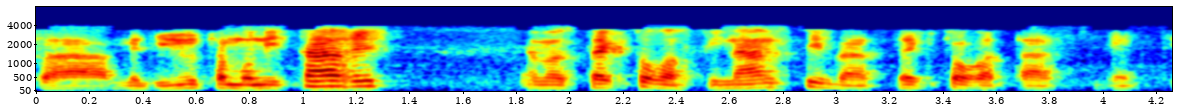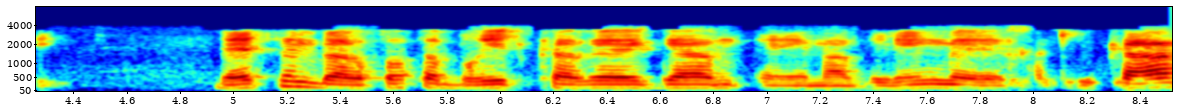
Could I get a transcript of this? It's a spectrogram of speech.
במדיניות המוניטרית, הם הסקטור הפיננסי והסקטור התעשייתי. בעצם בארצות הברית כרגע מעבירים חקיקה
